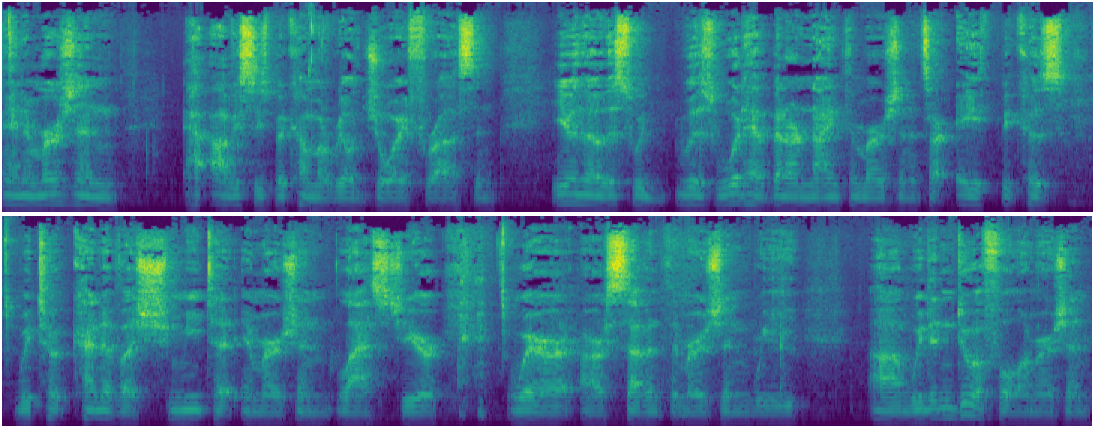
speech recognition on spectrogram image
and immersion obviously has become a real joy for us. And even though this would this would have been our ninth immersion, it's our eighth because we took kind of a Shemitah immersion last year, where our seventh immersion we um, we didn't do a full immersion.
